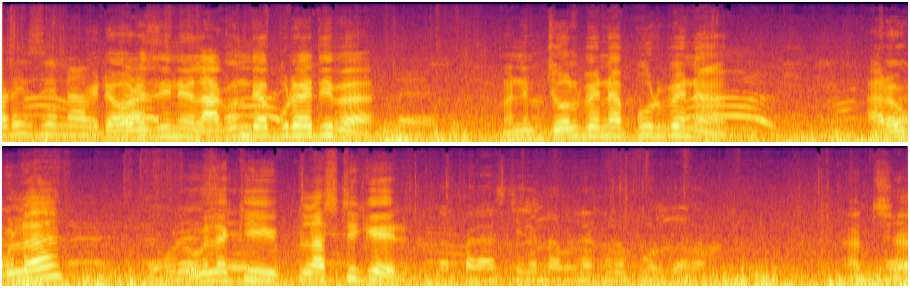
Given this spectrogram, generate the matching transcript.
অরিজিনাল এটা অরিজিনাল আগুন দিয়ে পুড়াই দিবা? মানে জ্বলবে না পুড়বে না? আর ওগুলা? ওগুলা কি প্লাস্টিকের? আচ্ছা।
